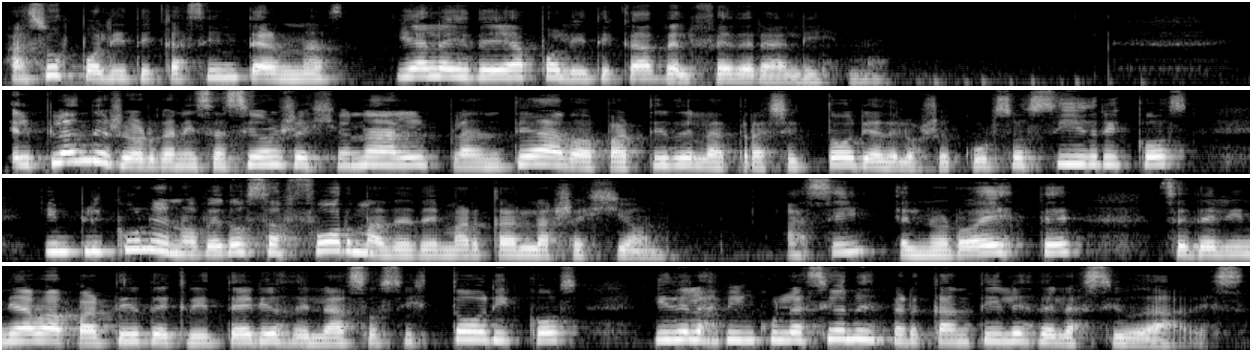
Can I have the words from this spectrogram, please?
a sus políticas internas y a la idea política del federalismo. El plan de reorganización regional planteado a partir de la trayectoria de los recursos hídricos implicó una novedosa forma de demarcar la región. Así, el noroeste se delineaba a partir de criterios de lazos históricos y de las vinculaciones mercantiles de las ciudades.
